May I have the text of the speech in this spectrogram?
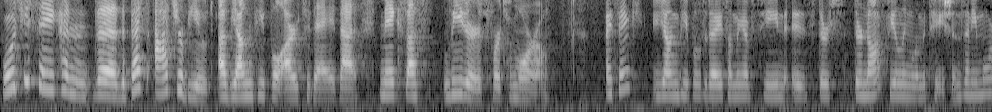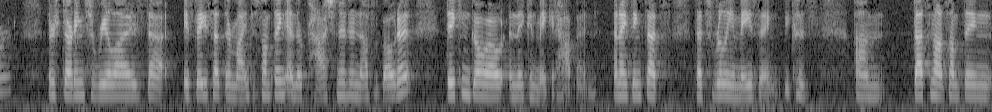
What would you say kind of the, the best attribute of young people are today that makes us leaders for tomorrow? I think young people today, something I've seen is they're, they're not feeling limitations anymore. They're starting to realize that if they set their mind to something and they're passionate enough about it, they can go out and they can make it happen. And I think that's that's really amazing because um, that's not something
